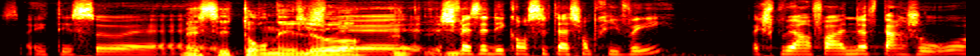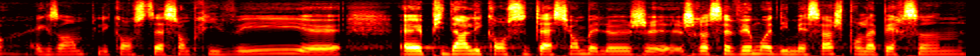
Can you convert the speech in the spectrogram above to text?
Ça a été ça. Euh, Mais ces tournées-là. Je, faisais des consultations privées. Je pouvais en faire neuf par jour, exemple, les consultations privées. puis dans les consultations, ben là, je, recevais, moi, des messages pour la personne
